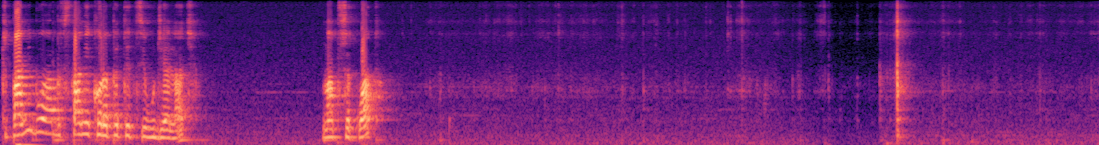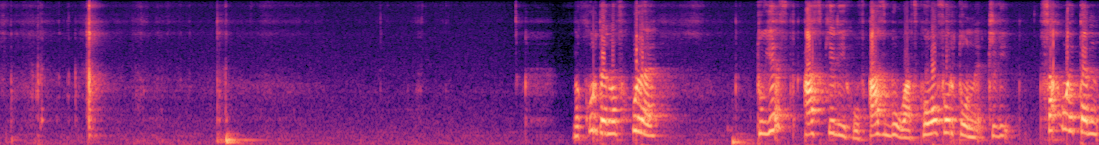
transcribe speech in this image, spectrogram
Czy pani byłaby w stanie korepetycji udzielać? Na przykład? No kurde, no w ogóle tu jest as kielichów, as buław, koło fortuny, czyli cały ten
